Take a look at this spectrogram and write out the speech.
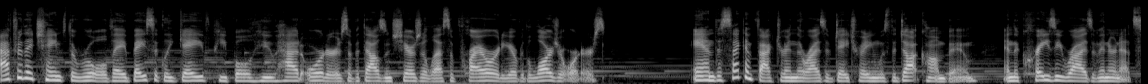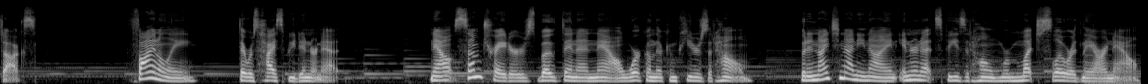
After they changed the rule, they basically gave people who had orders of 1,000 shares or less a priority over the larger orders. And the second factor in the rise of day trading was the dot com boom and the crazy rise of internet stocks. Finally, there was high speed internet. Now, some traders, both then and now, work on their computers at home. But in 1999, internet speeds at home were much slower than they are now.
